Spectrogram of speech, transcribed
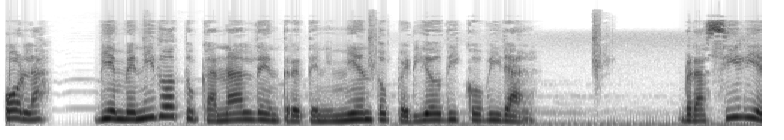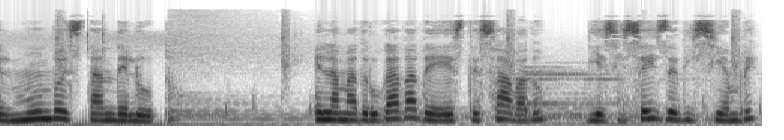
Hola, bienvenido a tu canal de entretenimiento periódico viral. Brasil y el mundo están de luto. En la madrugada de este sábado, 16 de diciembre,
